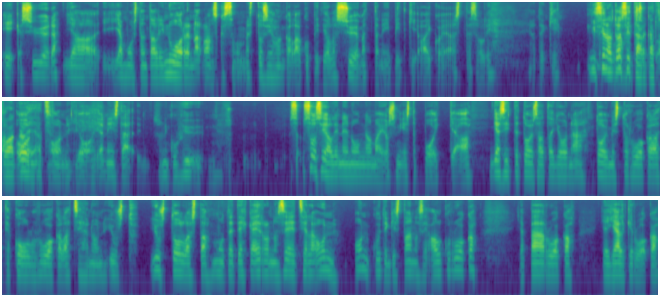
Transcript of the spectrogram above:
eikä syödä. Ja, ja muistan, että oli nuorena Ranskassa mun mielestä tosi hankalaa, kun piti olla syömättä niin pitkiä aikoja ja sitten se oli jotenkin niin siinä on tosi tarkat. On, on, joo. Ja niistä se on niin kuin hy, sosiaalinen ongelma, jos niistä poikkeaa. Ja sitten toisaalta jo nämä toimistoruokalat ja kouluruokalat, sehän on just, just tollasta, mutta ehkä erona se, että siellä on, on kuitenkin aina se alkuruoka ja pääruoka ja jälkiruoka,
